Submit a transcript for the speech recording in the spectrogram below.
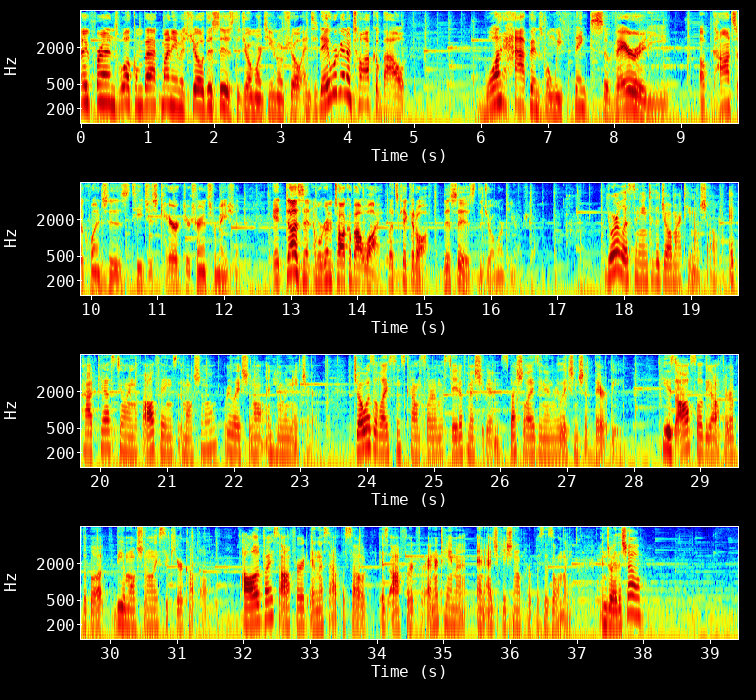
Hey, friends, welcome back. My name is Joe. This is The Joe Martino Show, and today we're going to talk about what happens when we think severity of consequences teaches character transformation. It doesn't, and we're going to talk about why. Let's kick it off. This is The Joe Martino Show. You're listening to The Joe Martino Show, a podcast dealing with all things emotional, relational, and human nature. Joe is a licensed counselor in the state of Michigan, specializing in relationship therapy. He is also the author of the book, The Emotionally Secure Couple. All advice offered in this episode is offered for entertainment and educational purposes only. Enjoy the show.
